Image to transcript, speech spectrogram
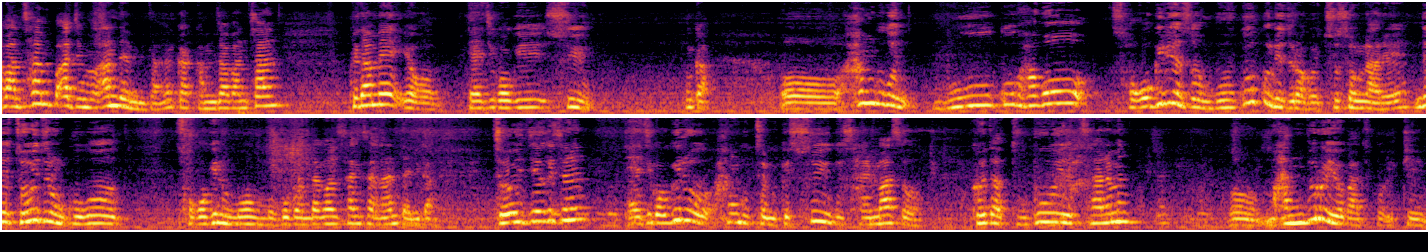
반찬 빠지면 안 됩니다. 그러니까 감자 반찬, 그 다음에 요 돼지고기 수육. 그러니까 어 한국은 무국하고 소고기를 해서 무국 끓이더라고요 추석날에. 근데 저희들은 그거 소고기는 뭐 먹어본다는 건 상상 안 되니까 저희 지역에서는 돼지고기로 한국처럼 이렇게 수육을 삶아서 거기다 두부 이렇게 삶으면 어, 만두로 여가지고 이렇게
